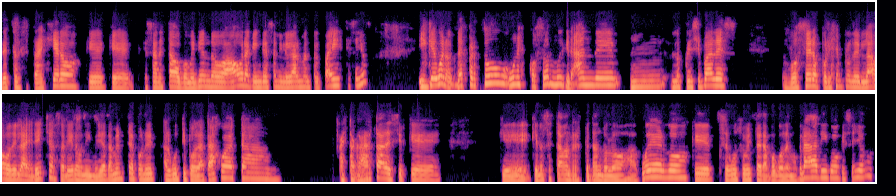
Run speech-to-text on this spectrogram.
estos extranjeros que, se han estado cometiendo ahora, que ingresan ilegalmente al país, qué sé yo. Y que, bueno, despertó un escosor muy grande. Mm, los principales voceros, por ejemplo, del lado de la derecha, salieron inmediatamente a poner algún tipo de atajo a esta a esta carta, decir que, que, no se estaban respetando los acuerdos, que según su vista era poco democrático, qué sé yo,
